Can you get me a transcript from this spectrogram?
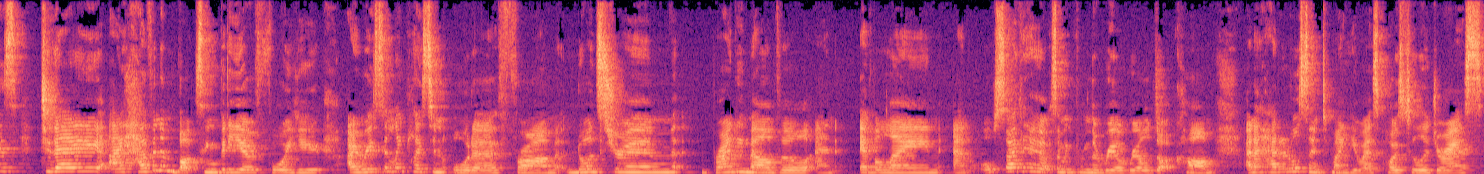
guys! Today I have an unboxing video for you. I recently placed an order from Nordstrom, Brandy Melville and Everlane and also I think I got something from therealreal.com and I had it all sent to my US postal address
